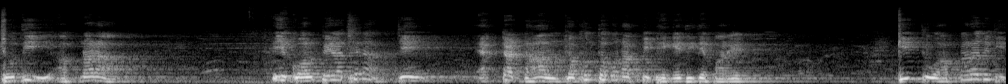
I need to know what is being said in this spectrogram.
যদি আপনারা, এই গল্পে আছে না যে, একটা ডাল যখন তখন আপনি ভেঙে দিতে পারেন কিন্তু আপনারা যদি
